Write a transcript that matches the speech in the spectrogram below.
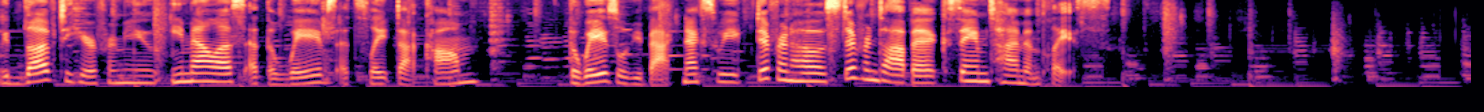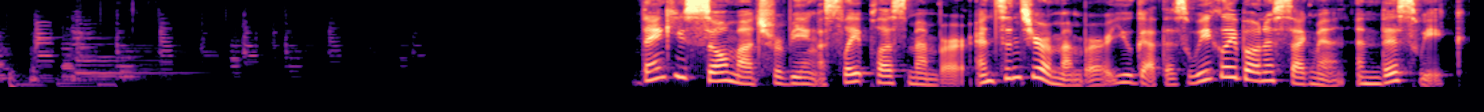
We'd love to hear from you. Email us at thewaves at slate.com. The Waves will be back next week. Different host, different topic, same time and place. Thank you so much for being a Slate Plus member. And since you're a member, you get this weekly bonus segment. And this week,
